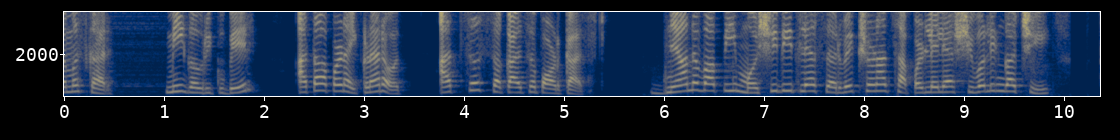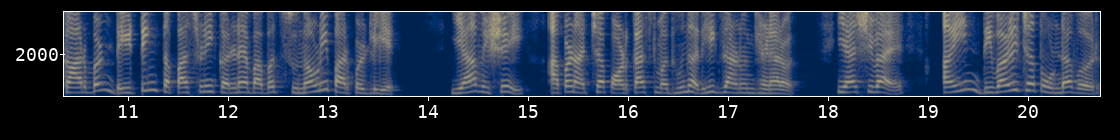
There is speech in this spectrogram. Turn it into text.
नमस्कार मी गौरी कुबेर. आता आपण ऐकणार आहोत आजचं सकाळचं पॉडकास्ट ज्ञानवापी मशिदीतल्या सर्वेक्षणात सापडलेल्या शिवलिंगाची कार्बन डेटिंग तपासणी करण्याबाबत सुनावणी पार पडलीये याविषयी आपण आजच्या पॉडकास्टमधून अधिक जाणून घेणार आहोत. याशिवाय ऐन दिवाळीच्या तोंडावर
